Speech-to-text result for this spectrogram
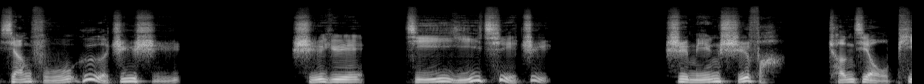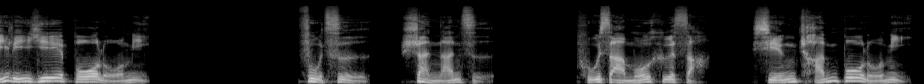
降伏恶之时，十曰集一切智，是名十法。成就毗梨耶波罗蜜。复次，善男子，菩萨摩诃萨行禅波罗蜜，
